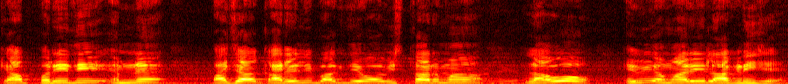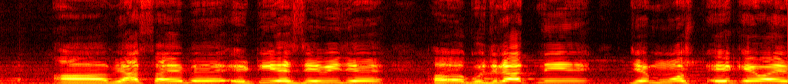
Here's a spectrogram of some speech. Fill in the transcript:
કે આપ ફરીથી એમને પાછા કારેલીબાગ જેવા વિસ્તારમાં લાવો એવી અમારી લાગણી છે. વ્યાસ સાહેબે એટીએસ જેવી જે ગુજરાતની જે મોસ્ટ એ કહેવાય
